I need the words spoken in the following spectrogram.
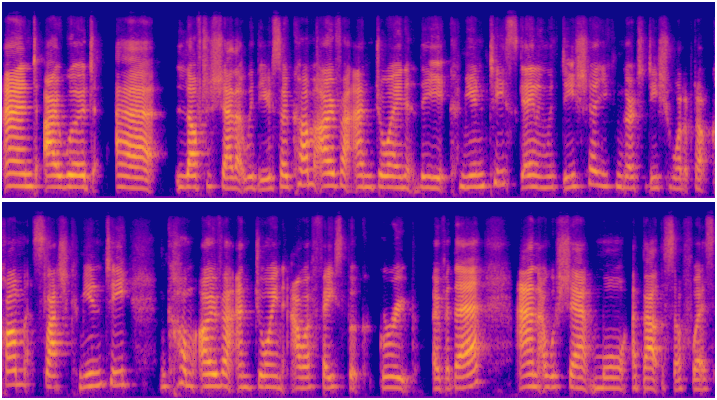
and I would uh, love to share that with you. So come over and join the community Scaling with Disha. You can go to dishawaddup.com slash community and come over and join our Facebook group over there. And I will share more about the softwares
